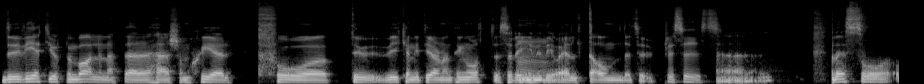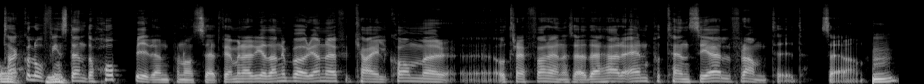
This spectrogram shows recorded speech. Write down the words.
Du vet ju uppenbarligen att det är det här som sker. På, du, vi kan inte göra någonting åt det så det är ingen mm. idé att älta om det. Typ. Precis. Uh, så, oh. Tack och lov finns det ändå hopp i den på något sätt. För jag menar redan i början när Kyle kommer eh, och träffar henne så det här är en potentiell framtid. Säger han. Mm.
